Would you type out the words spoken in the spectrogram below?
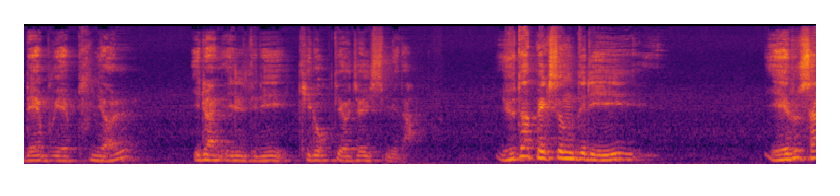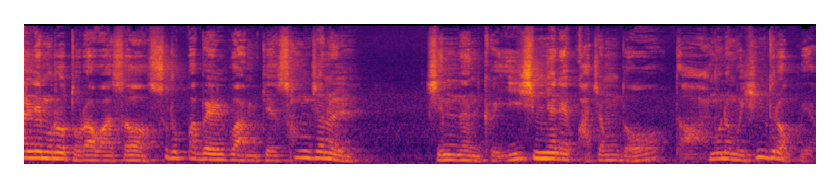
내부의 분열, 이러한 일들이 기록되어져 있습니다. 유다 백성들이 예루살렘으로 돌아와서 수르바벨과 함께 성전을 짓는 그 20년의 과정도 너무너무 힘들었고요.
